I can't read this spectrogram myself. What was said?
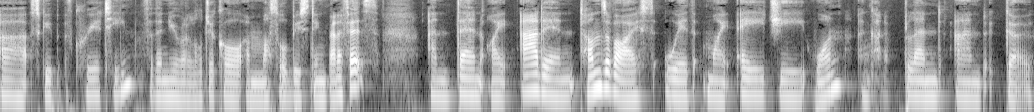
uh, scoop of creatine for the neurological and muscle boosting benefits. And then I add in tons of ice with my AG1 and kind of blend and go.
